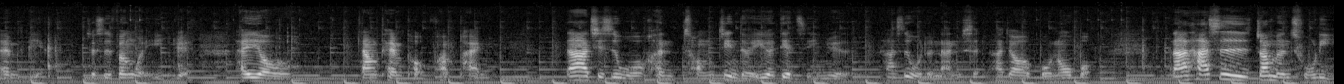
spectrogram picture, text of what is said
ambient，就是氛围音乐，还有 down tempo 缓拍。那其实我很崇敬的一个电子音乐人，他是我的男神，他叫 Bonobo。然后他是专门处理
